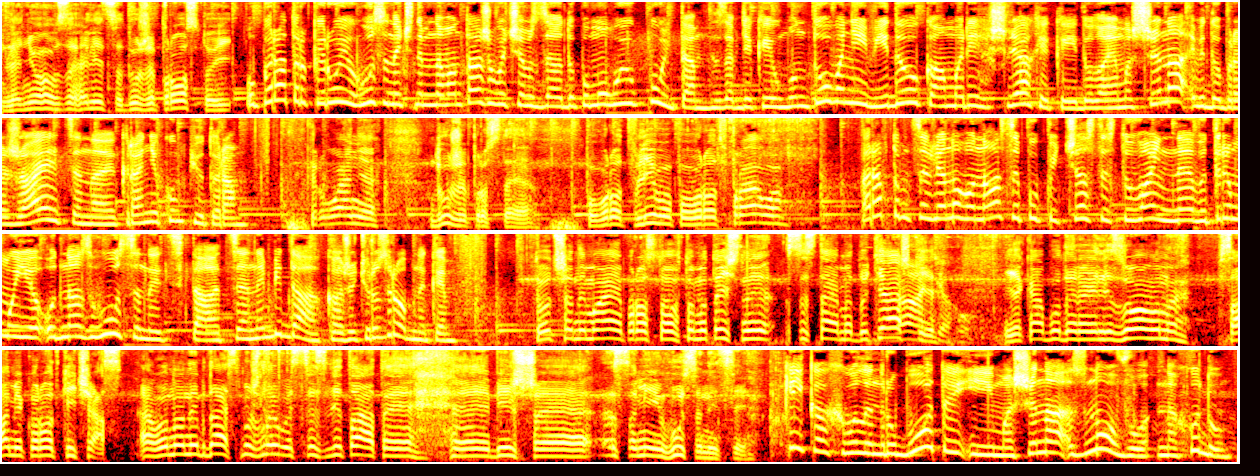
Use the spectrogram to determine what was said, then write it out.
для нього взагалі це дуже просто. Оператор керує гусеничним навантажувачем за допомогою пульта. Завдяки вмонтованій відеокамері шлях, який долає машина, відображається на екрані комп'ютера. керування дуже просте. Поворот вліво, поворот вправо. Раптом цегляного насипу під час тестувань не витримує одна з гусениць. Та це не біда, кажуть розробники. Тут ще немає просто автоматичної системи дотяжки, яка буде реалізована в самі короткий час. А воно не дасть можливості злітати е, більше самій гусениці. Кілька хвилин роботи, і машина знову на ходу.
